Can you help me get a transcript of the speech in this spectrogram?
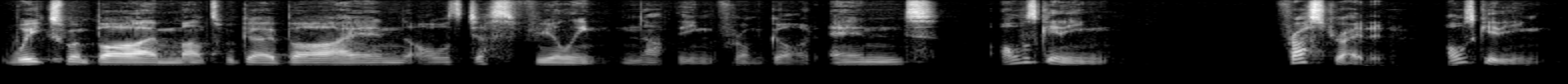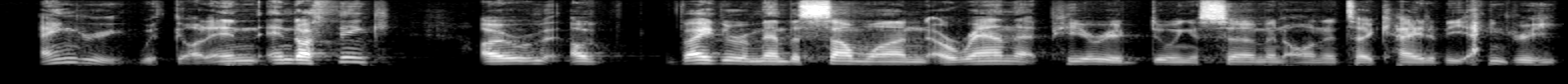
weeks went by, months would go by, and I was just feeling nothing from God, and I was getting frustrated. I was getting angry with God, and and I think I, I vaguely remember someone around that period doing a sermon on it's okay to be angry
